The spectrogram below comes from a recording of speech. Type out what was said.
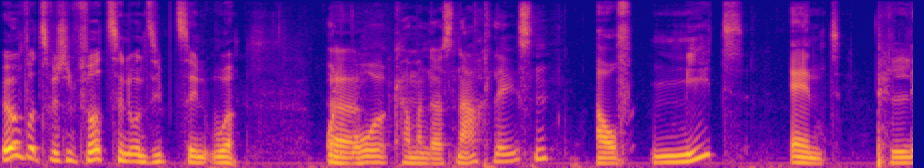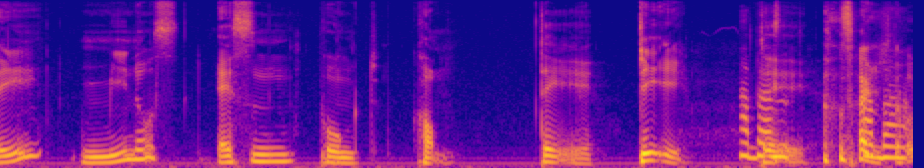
Irgendwo zwischen 14 und 17 Uhr. Und äh, wo kann man das nachlesen? Auf meetandplay-essen.com. De. De. Aber, De. aber,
